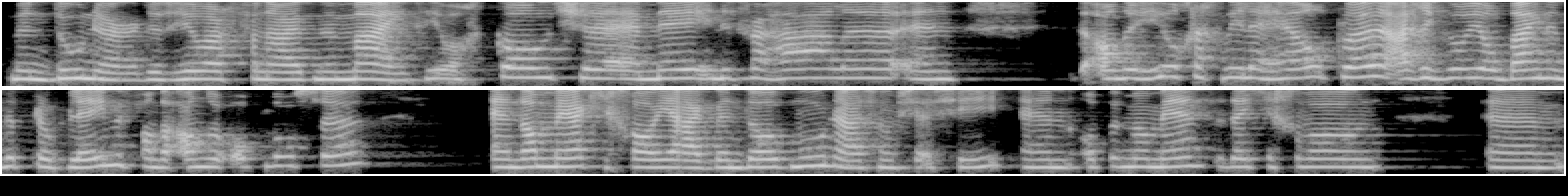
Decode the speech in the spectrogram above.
mijn doener. Dus heel erg vanuit mijn mind. Heel erg coachen en mee in de verhalen. En de ander heel graag willen helpen. Eigenlijk wil je al bijna de problemen van de ander oplossen. En dan merk je gewoon, ja, ik ben doodmoe na zo'n sessie. En op het moment dat je gewoon Ehm,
